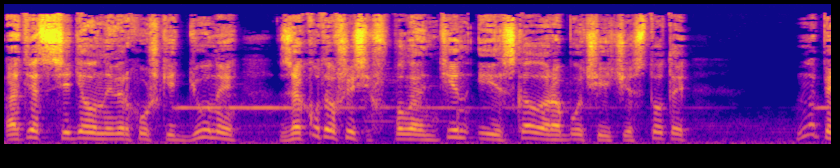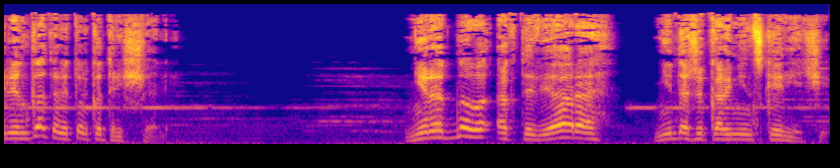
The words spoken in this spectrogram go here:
Отец сидел на верхушке дюны, закутавшись в палантин и искал рабочие частоты, но пеленгаторы только трещали. Ни родного Октавиара, ни даже Карминской речи.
